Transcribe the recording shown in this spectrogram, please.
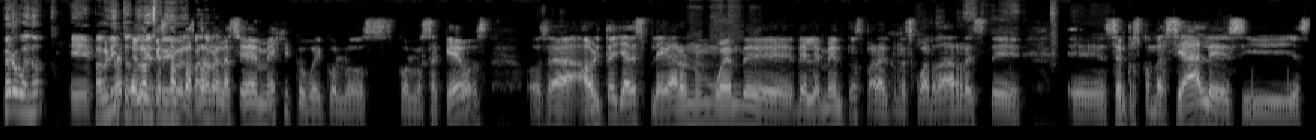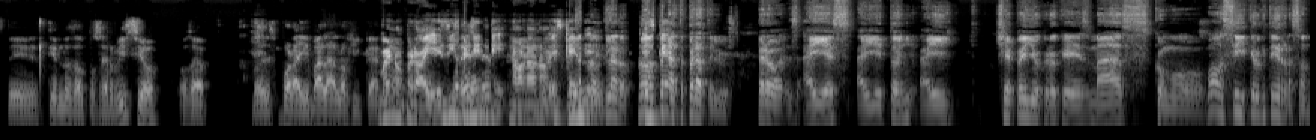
Pero bueno, eh, Pablito, ve lo que está la pasando en la Ciudad de México, güey, con los, con los saqueos. O sea, ahorita ya desplegaron un buen de, de elementos para resguardar este eh, centros comerciales y este tiendas de autoservicio. O sea, entonces por ahí va la lógica. ¿no? Bueno, pero ahí es diferente. No, no, no, es que Claro, claro. No, es que- espérate, espérate, Luis. Pero ahí es, ahí Toño, ahí Chepe yo creo que es más como, bueno, sí, creo que tienes razón.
